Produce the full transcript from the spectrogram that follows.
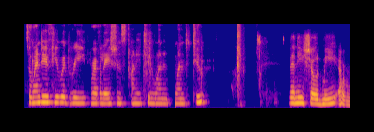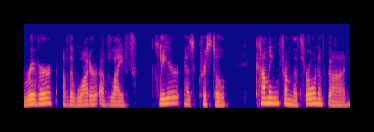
so wendy if you would read revelations 22 1, 1 to 2 then he showed me a river of the water of life, clear as crystal, coming from the throne of God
